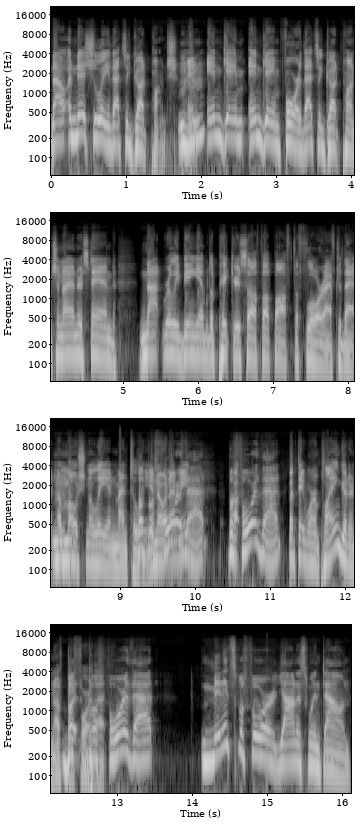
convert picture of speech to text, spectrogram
Now, initially, that's a gut punch. Mm-hmm. In, in game, in game four, that's a gut punch, and I understand not really being able to pick yourself up off the floor after that, emotionally and mentally. Mm-hmm. You know what I before mean? that, before that, but they weren't playing good enough but before that. before that, minutes before Giannis went down,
